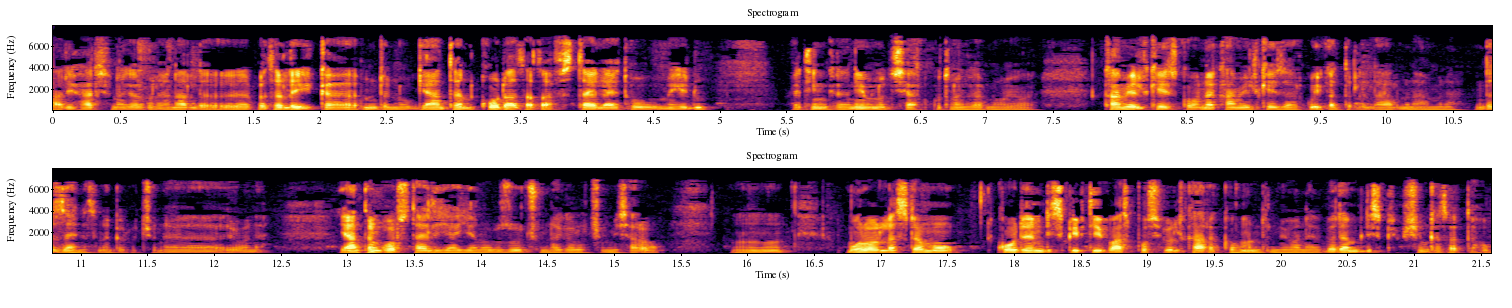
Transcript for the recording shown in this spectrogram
አሪፍ አሪፍ ነገር ብለናል በተለይ ምንድነው የአንተን ኮድ አጻጻፍ style አይቶ መሄዱ I think እኔም note ያረኩት ነገር ነው። camel case ከሆነ camel case አድርጎ ይቀጥልልሃል ምናምን እንደዚ አይነት ነገሮችን የሆነ የአንተን code style እያየ ነው ብዙዎቹን ነገሮች የሚሰራው። more or less ደግሞ code ን descriptive as possible ካረከው ምንድነው የሆነ በደንብ description ከሰጠኸው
